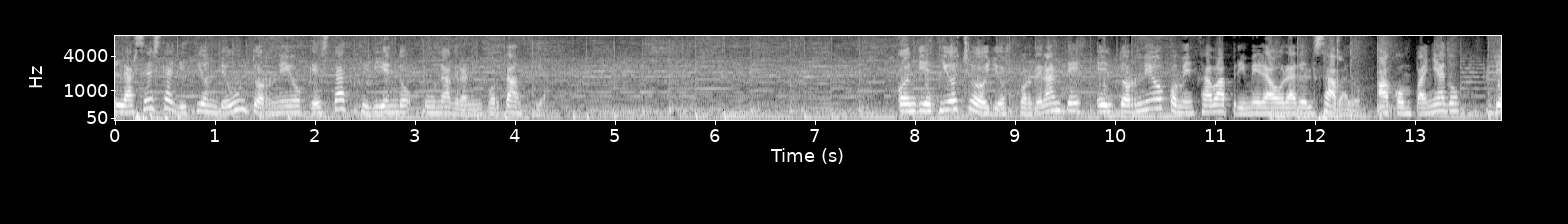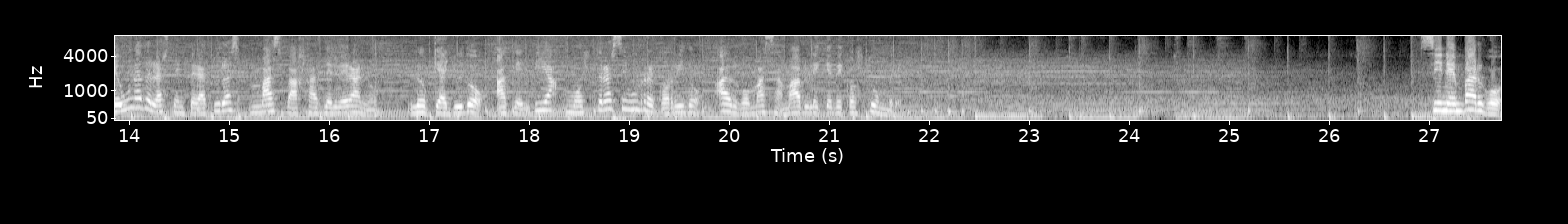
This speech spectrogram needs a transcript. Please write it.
la sexta edición de un torneo que está adquiriendo una gran importancia. Con 18 hoyos por delante, el torneo comenzaba a primera hora del sábado, acompañado de una de las temperaturas más bajas del verano, lo que ayudó a que el día mostrase un recorrido algo más amable que de costumbre. Sin embargo,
